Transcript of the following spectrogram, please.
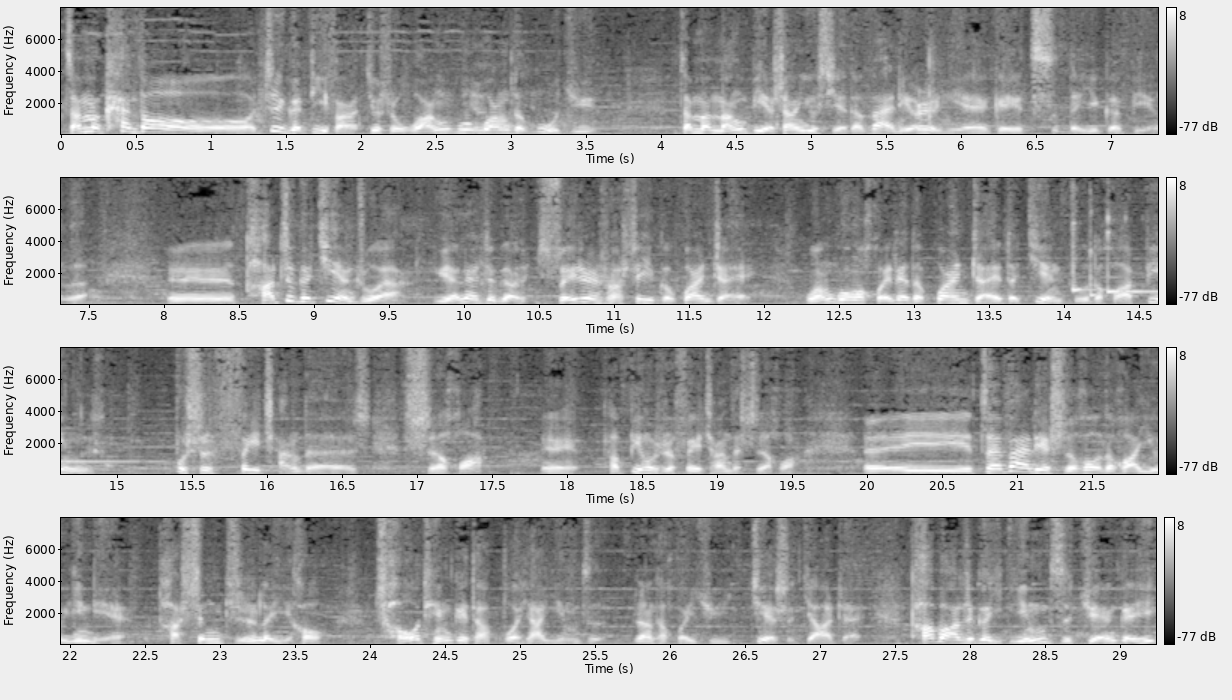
咱们看到这个地方就是王国光的故居，咱们盲匾上又写的万历二年给赐的一个匾额。呃，他这个建筑啊，原来这个虽然说是一个官宅，王国光回来的官宅的建筑的话，并不是非常的奢华。哎，他并不是非常的奢华。呃，在万历时候的话，有一年他升职了以后。朝廷给他拨下银子，让他回去建设家宅。他把这个银子捐给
